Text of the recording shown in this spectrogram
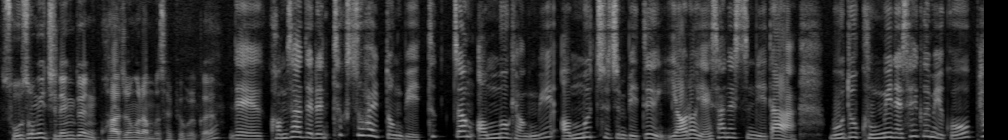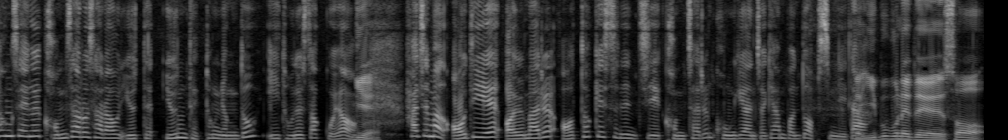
소송이 진행된 과정을 한번 살펴볼까요? 네, 검사들은 특수활동비, 특정 업무 경비, 업무 추진비 등 여러 예산을 씁니다. 모두 국민의 세금이고 평생을 검사로 살아온 유 대- 윤 대통령도 이 돈을 썼고요. 예. 하지만 어디에 얼마를 어떻게 쓰는지 검찰은 공개한 적이 한 번도 없습니다. 그러니까 이 부분에 대해서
